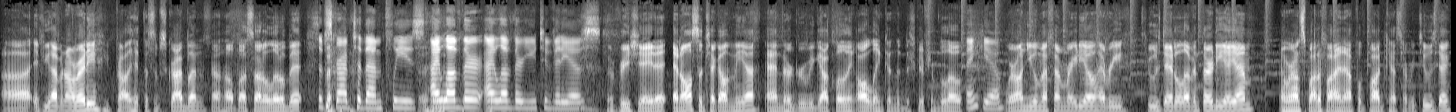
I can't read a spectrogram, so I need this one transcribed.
Uh, if you haven't already, you probably hit the subscribe button. That'll help us out a little bit. Subscribe to them, please. I love their I love their YouTube videos. Appreciate it. And also check out Mia and her Groovy Gal clothing, all linked in the description below. Thank you. We're on UMFM radio every Tuesday at 11:30 a.m. and we're on Spotify and Apple Podcasts every Tuesday.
